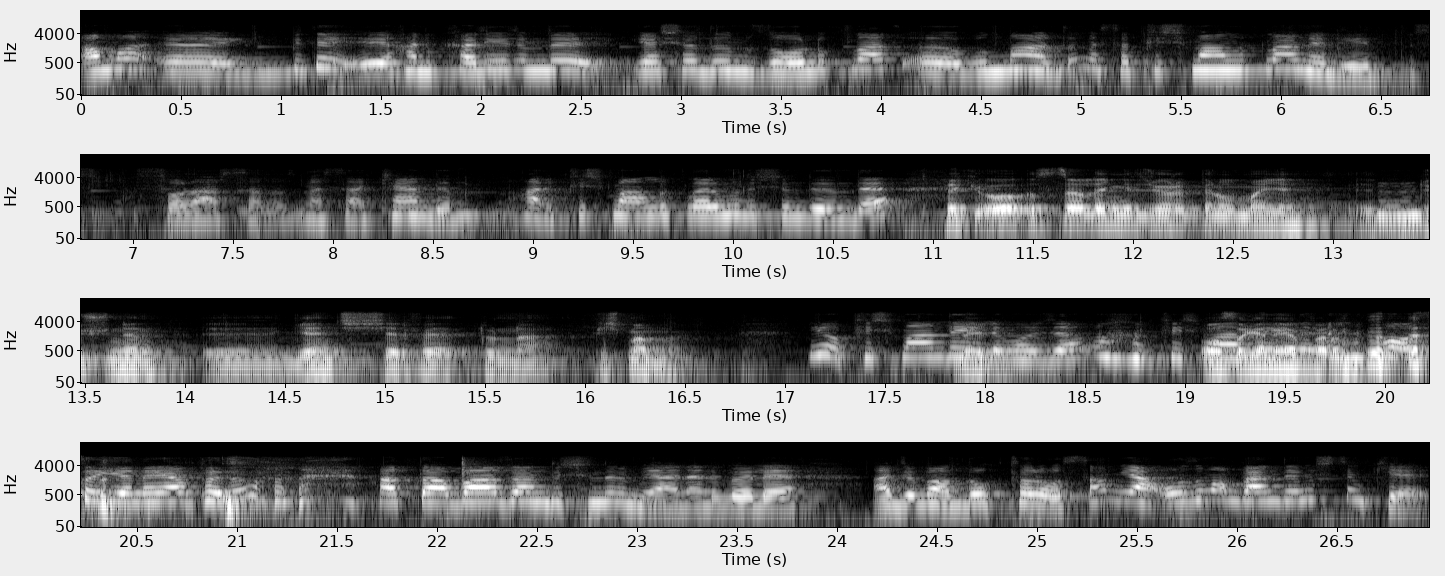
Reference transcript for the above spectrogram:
Ama e, bir de e, hani kariyerimde yaşadığım zorluklar e, bunlardı. Mesela pişmanlıklar ne diye sorarsanız mesela kendim hani pişmanlıklarımı düşündüğümde Peki o ısrarla İngilizce öğretmen olmayı e, düşünen e, genç Şerife Turna pişman mı? yok pişman değilim Değilim. hocam. pişman Olsa gene değilim. yaparım. Olsa gene yaparım. Hatta bazen düşünürüm yani hani böyle acaba doktor olsam ya o zaman ben demiştim ki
